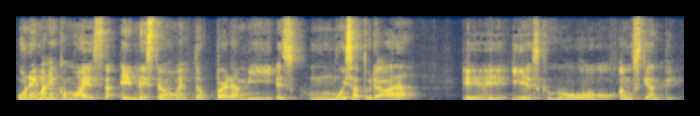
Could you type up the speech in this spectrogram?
Una imagen como esta, en este momento, para mí es muy saturada eh, y es como angustiante.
